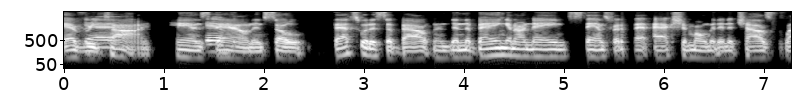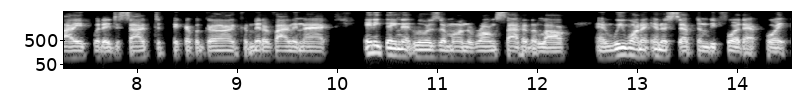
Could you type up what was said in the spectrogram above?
every yeah. time hands down. And so that's what it's about. And then the bang in our name stands for that action moment in a child's life where they decide to pick up a gun, commit a violent act, anything that lures them on the wrong side of the law. And we want to intercept them before that point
